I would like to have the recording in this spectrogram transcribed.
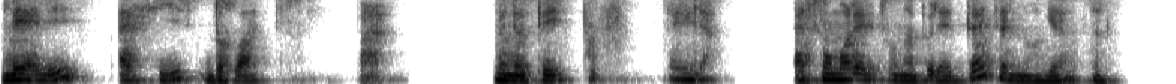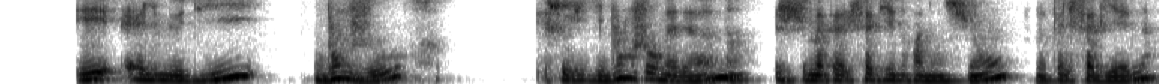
Mais elle est assise, droite. Voilà. Menottée, pouf, elle est là. À ce moment-là, elle tourne un peu la tête, elle me regarde, et elle me dit Bonjour. Je lui dis Bonjour madame, je m'appelle Fabienne Renoncion, je m'appelle Fabienne,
